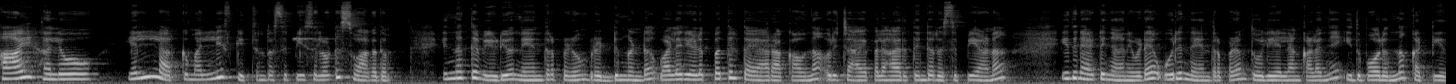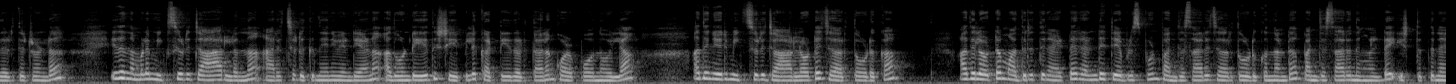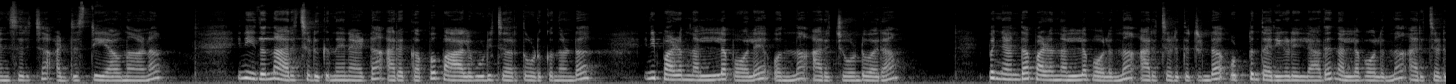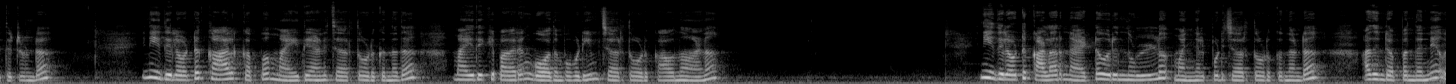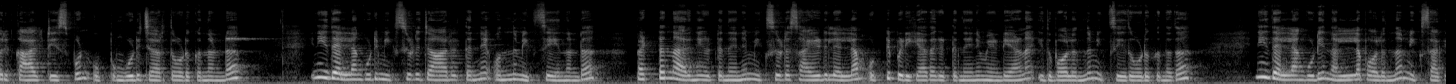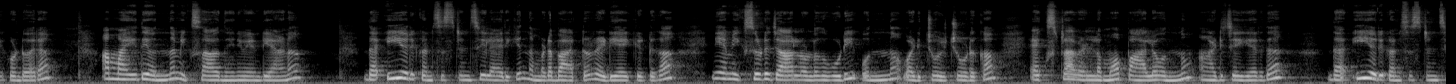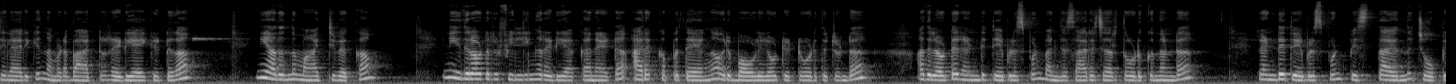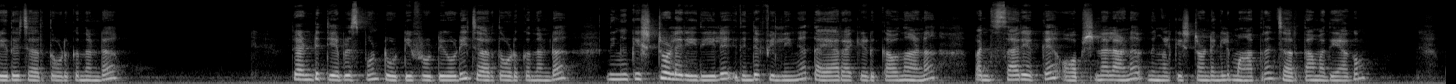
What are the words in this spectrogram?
Hi hello. എല്ലാവർക്കും മല്ലീസ് kitchen റെസിപ്പീസിലോട്ട് സ്വാഗതം. ഇന്നത്തെ വീഡിയോ നേന്ത്രപ്പഴവും ബ്രെഡും കൊണ്ട് വളരെ എളുപ്പത്തിൽ തയ്യാറാക്കാവുന്ന ഒരു ചായപലഹാരത്തിന്റെ റെസിപ്പിയാണ്. ഇതിനായിട്ട് ഞാനിവിടെ ഒരു നേന്ത്രപ്പഴം തൊലിയെല്ലാം കളഞ്ഞ് ഇതുപോലൊന്ന് കട്ട് ചെയ്തെടുത്തിട്ടുണ്ട്. ഇത് നമ്മൾ മിക്സിയുടെ ജാറിലൊന്ന് അരച്ചെടുക്കുന്നതിന് വേണ്ടിയാണ്. അതുകൊണ്ട് ഏത് ഷേപ്പിൽ കട്ട് ചെയ്തെടുത്താലും കുഴപ്പമൊന്നുമില്ല. അതിനൊരു മിക്സിയുടെ ജാറിലോട്ട് ചേർത്ത് കൊടുക്കാം. അതിലോട്ട് മധുരത്തിനായിട്ട് രണ്ട് ടേബിൾ സ്പൂൺ പഞ്ചസാര ചേർത്ത് കൊടുക്കുന്നുണ്ട്. പഞ്ചസാര നിങ്ങളുടെ ഇഷ്ടത്തിനനുസരിച്ച് അഡ്ജസ്റ്റ് ചെയ്യാവുന്നതാണ്. ഇനി ഇതൊന്ന് അരച്ചെടുക്കുന്നതിനായിട്ട് അര കപ്പ് പാൽ കൂടി ചേർത്ത് കൊടുക്കുന്നുണ്ട്. ഇനി പഴം നല്ല പോലെ ഒന്ന് അരച്ചുകൊണ്ട് വരാം. ഇപ്പം ഞാൻ എന്താ പഴം നല്ല പോലെ ഒന്ന് അരച്ചെടുത്തിട്ടുണ്ട്. ഒട്ടും തരികളില്ലാതെ നല്ല പോലെ ഒന്ന് അരച്ചെടുത്തിട്ടുണ്ട്. ഇനി ഇതിലോട്ട് കാൽ കപ്പ് മൈദയാണ് ചേർത്ത് കൊടുക്കുന്നത്. മൈദയ്ക്ക് പകരം ഗോതമ്പ് പൊടിയും ചേർത്ത് കൊടുക്കാവുന്നതാണ്. ഇനി ഇതിലോട്ട് കളറിനായിട്ട് ഒരു നുള്ളു മഞ്ഞൾപ്പൊടി ചേർത്ത് കൊടുക്കുന്നുണ്ട്. അതിന്റെ ഒപ്പം തന്നെ ഒരു കാൽ ടീസ്പൂൺ ഉപ്പും കൂടി ചേർത്ത് കൊടുക്കുന്നുണ്ട്. ഇനി ഇതെല്ലാം കൂടി മിക്സിയുടെ ജാറിൽ തന്നെ ഒന്ന് മിക്സ് ചെയ്യുന്നുണ്ട്. പെട്ടെന്ന് അരിഞ്ഞ് കിട്ടുന്നതിനും മിക്സിയുടെ സൈഡിലെല്ലാം ഒട്ടിപ്പിടിക്കാതെ കിട്ടുന്നതിനും വേണ്ടിയാണ് ഇതുപോലൊന്ന് മിക്സ് ചെയ്ത് കൊടുക്കുന്നത്. ഇനി ഇതെല്ലാം കൂടി നല്ല പോലൊന്ന് മിക്സാക്കി കൊണ്ടുവരാം. ആ മൈദയൊന്ന് മിക്സ് ആകുന്നതിന് വേണ്ടിയാണ് ദ ഈ ഒരു കൺസിസ്റ്റൻസിയിലായിരിക്കും നമ്മുടെ ബാറ്റർ റെഡിയായി കിട്ടുക. ഇനി ആ മിക്സിയുടെ ജാറിലുള്ളത് കൂടി ഒന്ന് വടിച്ചൊഴിച്ചു കൊടുക്കാം. എക്സ്ട്രാ വെള്ളമോ പാലോ ഒന്നും ആഡ് ചെയ്യരുത്. ദ ഈ ഒരു കൺസിസ്റ്റൻസിയിലായിരിക്കും നമ്മുടെ ബാറ്റർ റെഡിയായി കിട്ടുക. ഇനി അതൊന്ന് മാറ്റി വെക്കാം. ഇനി ഇതിലോട്ടൊരു ഫില്ലിങ് റെഡിയാക്കാനായിട്ട് അരക്കപ്പ് കപ്പ് തേങ്ങ ഒരു ബൗളിലോട്ട് ഇട്ട് കൊടുത്തിട്ടുണ്ട്. അതിലോട്ട് രണ്ട് ടേബിൾ സ്പൂൺ പഞ്ചസാര ചേർത്ത് കൊടുക്കുന്നുണ്ട്. രണ്ട് ടേബിൾ സ്പൂൺ പിസ്ത എന്ന് ചോപ്പ് ചെയ്ത് ചേർത്ത് കൊടുക്കുന്നുണ്ട്. രണ്ട് ടേബിൾ സ്പൂൺ ടൂട്ടി ഫ്രൂട്ടി കൂടി ചേർത്ത് കൊടുക്കുന്നുണ്ട്. നിങ്ങൾക്ക് ഇഷ്ടമുള്ള രീതിയിൽ ഇതിന്റെ ഫില്ലിങ് തയ്യാറാക്കി എടുക്കാവുന്നതാണ്. പഞ്ചസാരയൊക്കെ ഓപ്ഷണലാണ് നിങ്ങൾക്ക് ഇഷ്ടമുണ്ടെങ്കിൽ മാത്രം ചേർത്താൽ മതിയാകും.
